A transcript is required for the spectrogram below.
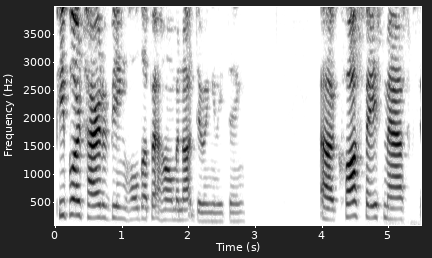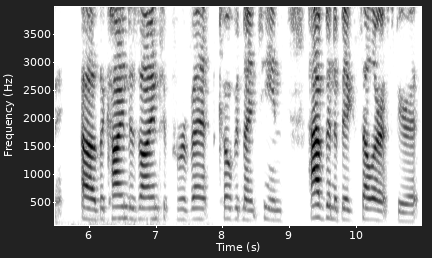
People are tired of being holed up at home and not doing anything. Uh, cloth face masks, uh, the kind designed to prevent COVID 19, have been a big seller at Spirit,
